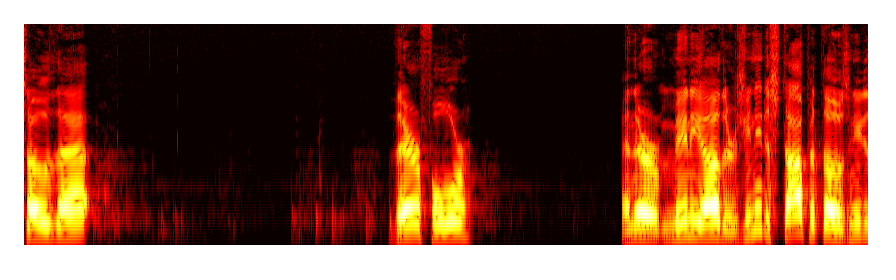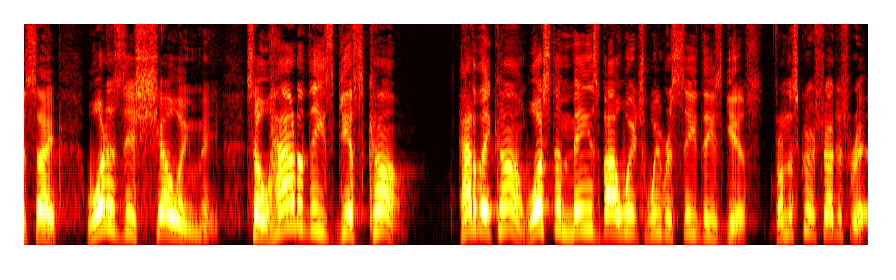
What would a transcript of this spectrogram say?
so that, therefore, and there are many others. You need to stop at those and you need to say, what is this showing me? So, how do these gifts come? How do they come? What's the means by which we receive these gifts? From the scripture I just read.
